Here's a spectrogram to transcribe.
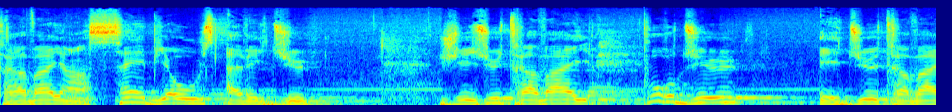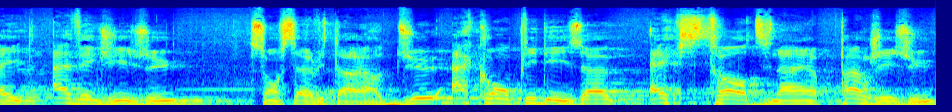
travaille en symbiose avec Dieu. Jésus travaille pour Dieu et Dieu travaille avec Jésus, son serviteur. Dieu accomplit des œuvres extraordinaires par Jésus.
